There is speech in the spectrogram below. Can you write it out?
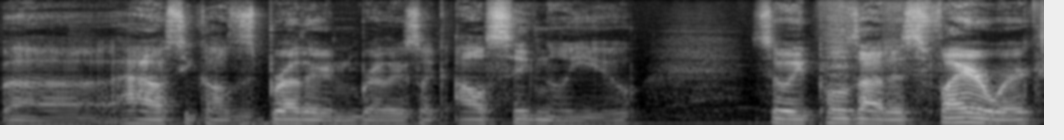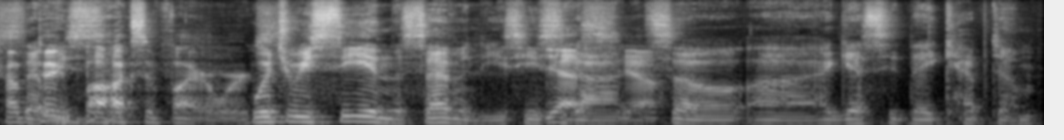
uh, house, he calls his brother, and brother's like, "I'll signal you." So he pulls out his fireworks. A that big we see- box of fireworks. which we see in the seventies. He's Yes, got. yeah. So uh, I guess they kept them,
